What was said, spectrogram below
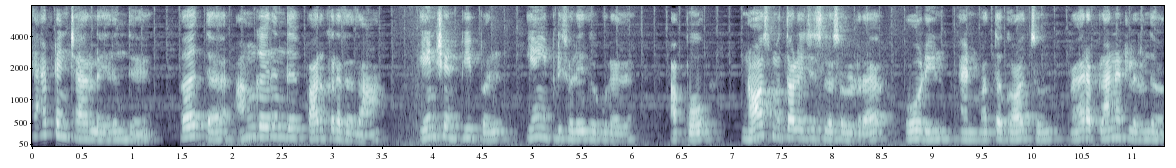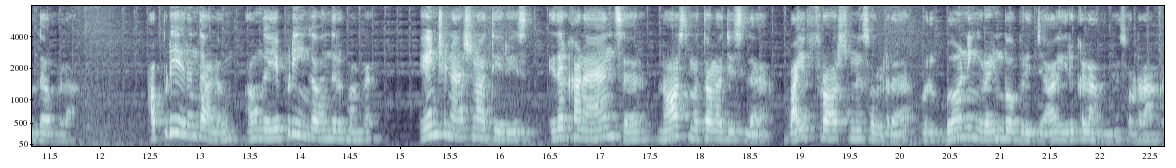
கேப்டன் சேரில் இருந்து ஏர்த்தை அங்கேருந்து பார்க்கறத தான் ஏன்ஷியன் பீப்புள் ஏன் இப்படி சொல்லியிருக்கக்கூடாது அப்போது நாஸ் மெத்தாலஜிஸில் சொல்கிற ஓடின் அண்ட் மற்ற காட்ஸும் வேறு பிளானட்லேருந்து வந்தவங்களா? அப்படி இருந்தாலும் அவங்க எப்படி இங்கே வந்திருப்பாங்க? ஏன்ஷியன் ஆஷ்னா தியரிஸ் இதற்கான ஆன்சர் நார்ஸ் மெத்தாலஜிஸில் பைஃப்ராஸ்ட்னு சொல்கிற ஒரு பேர்னிங் ரெயின்போ பிரிட்ஜாக இருக்கலாம்னு சொல்கிறாங்க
